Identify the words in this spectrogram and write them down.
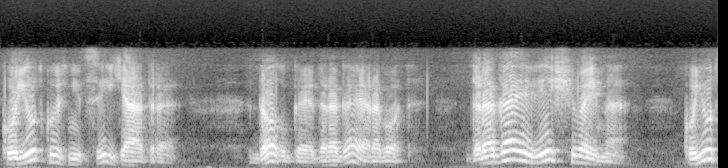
Куют кузнецы ядра. Долгая, дорогая работа. Дорогая вещь война. куют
